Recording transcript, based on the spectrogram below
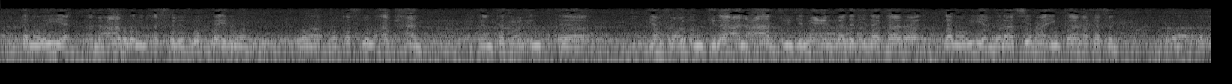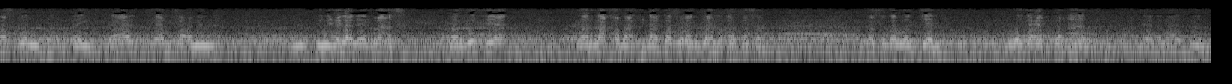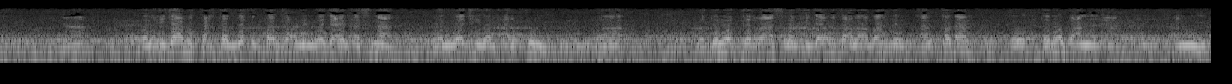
الدموية. العارضة من أسفل الركبة إلى وقص الأبحن ينتفع ينفع امتلاء العار في جميع البدن إذا كان دمويا ولا سيما إن كان فسد وقصد الضيفات ينفع من من علل الرأس. والرقية والرقبة إذا كسر الدم أو فسد. فسد الوجين ووجع الطحال هذا ما يتنزه. والحجامه تحت اللقط تنفع من وجع الأسنان والوجه والحلقوم. و... وتنوب في الرأس والحجامة على ظهر القدم تنوب عن عن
